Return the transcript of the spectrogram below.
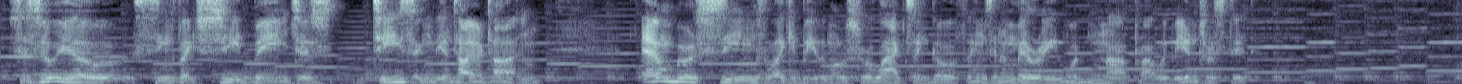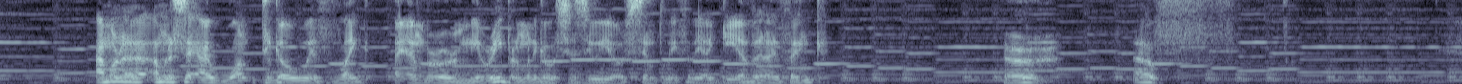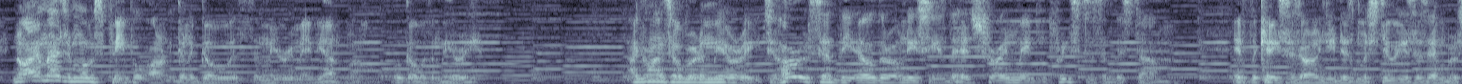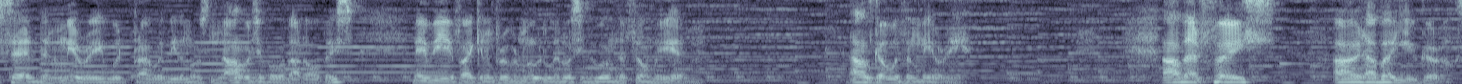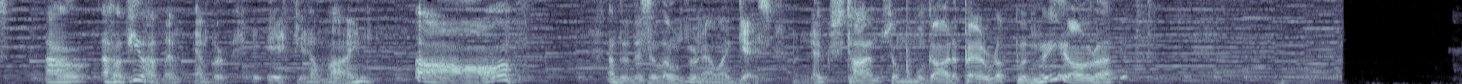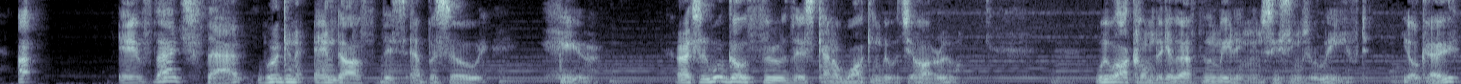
Shizuyo seems like she'd be just teasing the entire time. Ember seems like it'd be the most relaxing go of things, and Emiri would not probably be interested. I'm gonna I'm gonna say I want to go with like Ember or Emiri, but I'm gonna go with Shizuyo simply for the idea of it, I think. Uh, oh, no, I imagine most people aren't gonna go with Emiri, maybe. I don't know. We'll go with Emiri. I glance over at Emiri. Chiharu said the Elder Onishi is the head shrine maiden priestess of this town. If the cases are indeed as mysterious as Ember said, then Emiri would probably be the most knowledgeable about all this. Maybe if I can improve her mood a little, she'd be willing to fill me in. I'll go with Emiri. Oh, ah, that face! Alright, how about you girls? I'll, I'll help you out then, Ember, if you don't mind. Aww! I'll do this alone for now, I guess. But next time, someone gotta pair up with me, alright? Uh, if that's that, we're gonna end off this episode here. Or actually, we'll go through this kind of walking bit with Chiharu. We walk home together after the meeting, and she seems relieved. You okay?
